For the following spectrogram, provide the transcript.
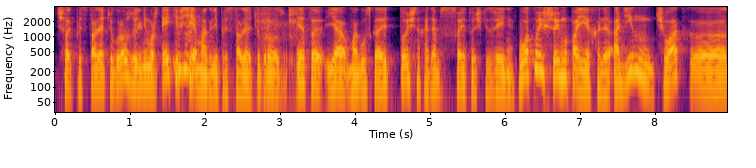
человек представлять угрозу или не может. Эти угу. все могли представлять угрозу. Это я могу сказать точно хотя бы со своей точки зрения. Вот, ну и все, и мы поехали. Один чувак, э,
